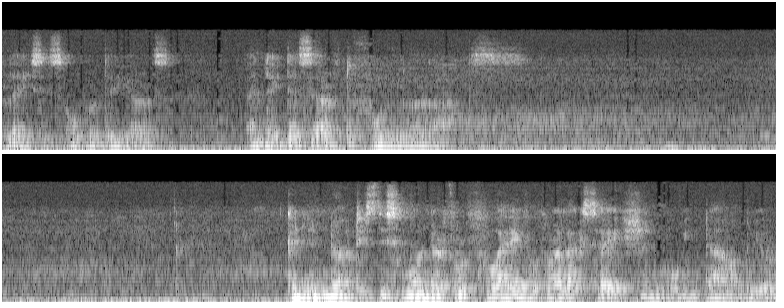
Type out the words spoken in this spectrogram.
places over the years, and they deserve to fully relax. Can you notice this wonderful wave of relaxation moving down to your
